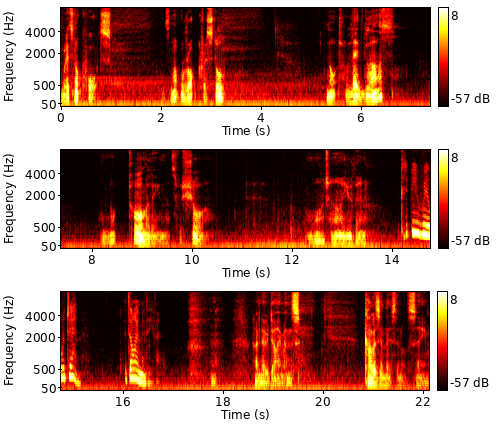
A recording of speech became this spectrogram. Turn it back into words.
well, it's not quartz. It's not rock crystal. Not lead glass. And not tourmaline, that's for sure. What are you then? Could it be a real gem? A diamond, even? I know diamonds. The Colours in this, they're not the same.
